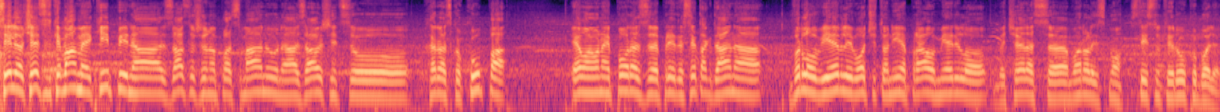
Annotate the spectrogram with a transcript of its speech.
Silio, čestitke vama ekipi na zasluženom plasmanu na završnicu Hrvatskog kupa. Evo onaj poraz prije desetak dana, vrlo uvjerljiv, očito nije pravo mjerilo. Večeras e, morali smo stisnuti ruku bolje.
